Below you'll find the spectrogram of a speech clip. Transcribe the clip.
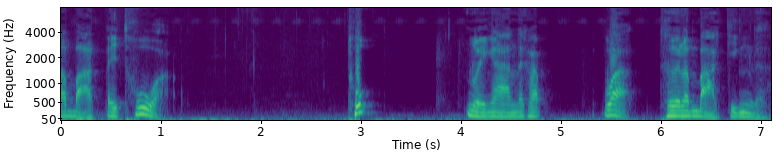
ระบาดไปทั่ว ทุกหน่วยงานนะครับ ว่าเธอลำบากจริงเหรอ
